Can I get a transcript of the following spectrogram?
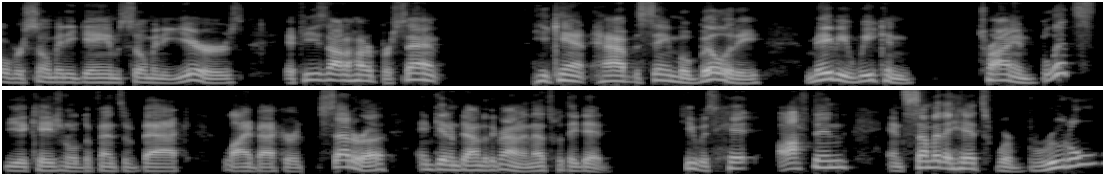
over so many games, so many years. If he's not 100%, he can't have the same mobility. Maybe we can try and blitz the occasional defensive back, linebacker, etc., and get him down to the ground. And that's what they did. He was hit often, and some of the hits were brutal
